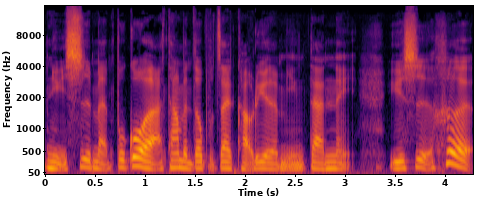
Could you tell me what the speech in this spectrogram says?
女士们，不过啊，他们都不在考虑的名单内。于是鹤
